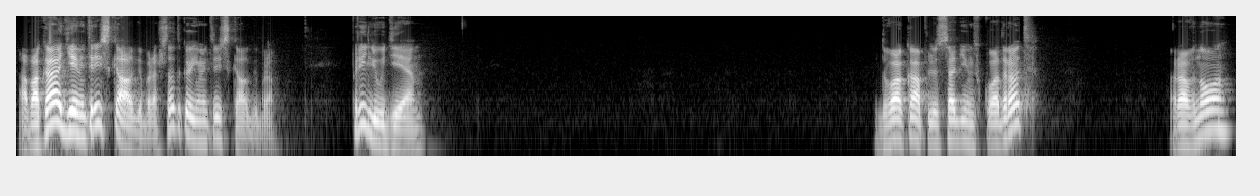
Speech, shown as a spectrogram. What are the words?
А пока геометрическая алгебра. Что такое геометрическая алгебра? Прелюдия. 2k плюс 1 в квадрат равно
